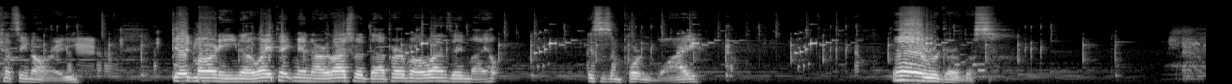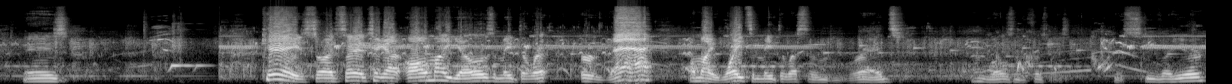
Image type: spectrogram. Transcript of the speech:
cutscene already. Good morning. The white Pikmin are lush with the purple ones in my. This is important. Why? Eh, regardless. Is Okay, so I decided to take out all my yellows and make the rest, or that, all my whites and made the rest of them reds. I'm yellows in the first place. There's Steve right here.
